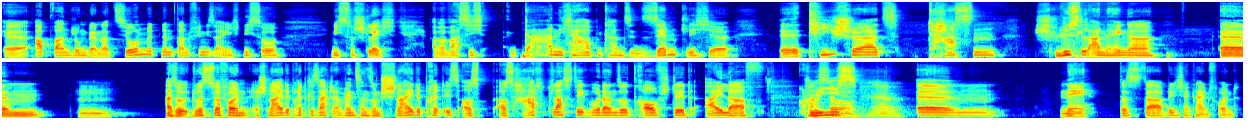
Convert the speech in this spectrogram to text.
äh, Abwandlung der Nation mitnimmt, dann finde ich es eigentlich nicht so, nicht so schlecht. Aber was ich gar nicht haben kann, sind sämtliche äh, T-Shirts, Tassen, Schlüsselanhänger. Ähm, hm. Also, du hast zwar vorhin Schneidebrett gesagt, aber wenn es dann so ein Schneidebrett ist aus, aus Hartplastik, wo dann so draufsteht, I love Grease. So, ja. ähm, nee, das, da bin ich dann kein Freund.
